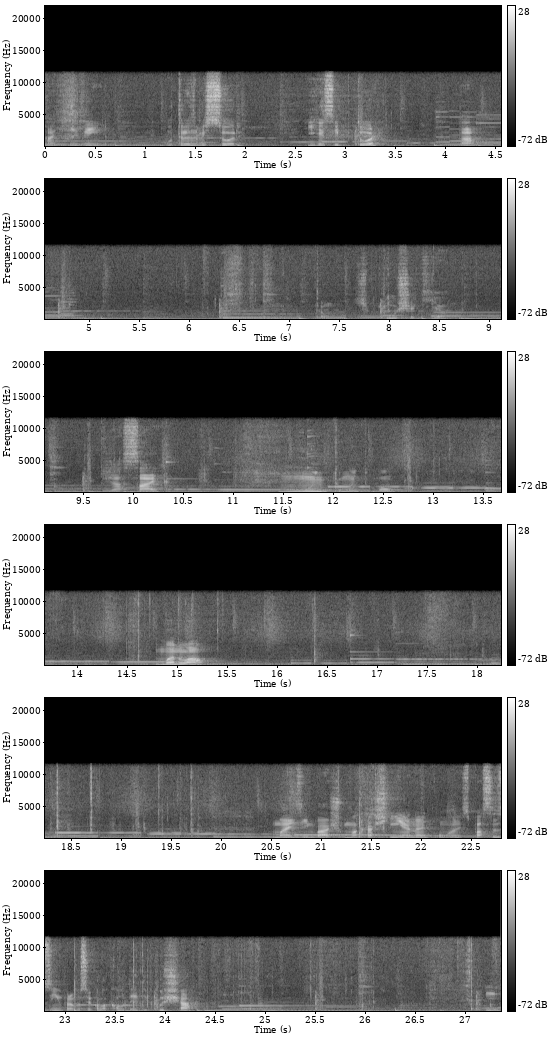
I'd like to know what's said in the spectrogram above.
Aqui vem o transmissor e receptor, tá? Então, a gente puxa aqui, ó. Já sai. Muito, muito bom. Manual. Mais embaixo uma caixinha, né? Com um espaçozinho para você colocar o dedo e puxar. E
